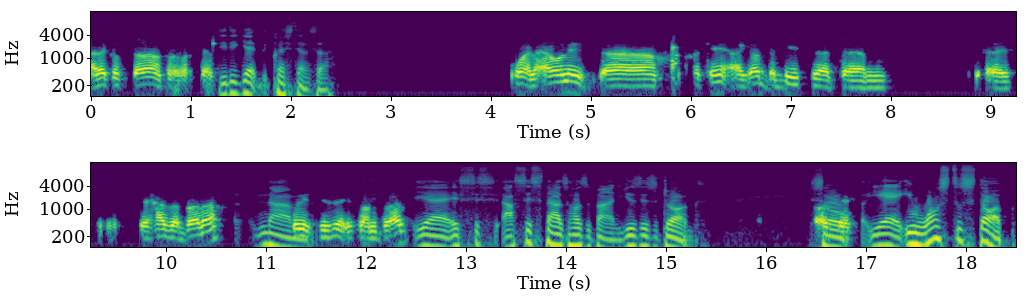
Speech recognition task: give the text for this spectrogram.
Alaikum. Did you get the question, sir? Well, I only, uh, okay, I got the bit that um, uh, she has a brother Nah, who is, is on drugs. yeah, his sis- our sister's husband uses drugs. So Okay. yeah, he wants to stop,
